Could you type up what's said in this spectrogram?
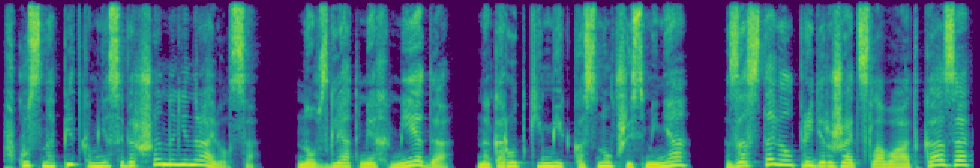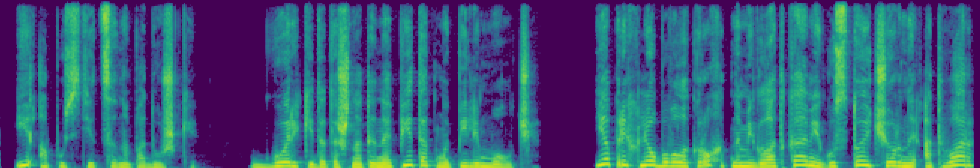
Вкус напитка мне совершенно не нравился. Но взгляд Мехмеда, на короткий миг коснувшись меня, заставил придержать слова отказа и опуститься на подушки. Горький до тошноты напиток мы пили молча. Я прихлебывала крохотными глотками густой черный отвар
